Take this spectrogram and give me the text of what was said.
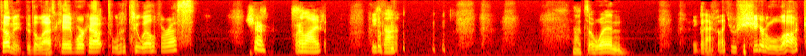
tell me, did the last cave work out too, too well for us? Sure. We're alive. He's not. That's a win. Exactly. Through sheer luck.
